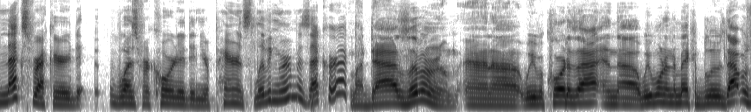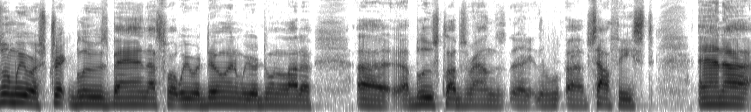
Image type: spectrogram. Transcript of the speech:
next record was recorded in your parents' living room. Is that correct? my dad's living room, and uh, we recorded that, and uh, we wanted to make a blues. That was when we were a strict blues band. That's what we were doing. We were doing a lot of uh, uh, blues clubs around the, uh, southeast, and uh,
